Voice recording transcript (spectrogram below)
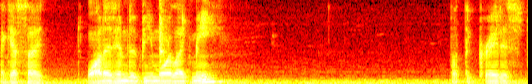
I guess I wanted him to be more like me. But the greatest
